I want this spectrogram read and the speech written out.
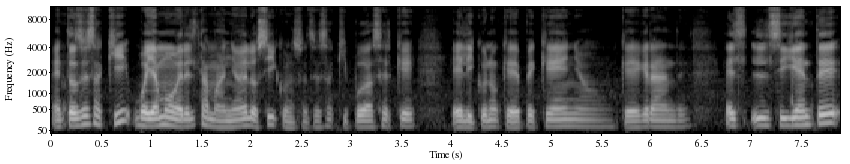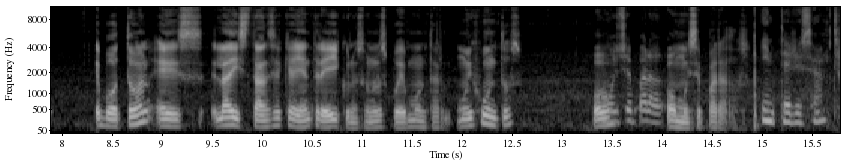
Entonces aquí voy a mover el tamaño de los iconos. Entonces aquí puedo hacer que el icono quede pequeño, quede grande. El, el siguiente botón es la distancia que hay entre iconos. Uno los puede montar muy juntos o Muy separado. o muy separados. Interesante.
